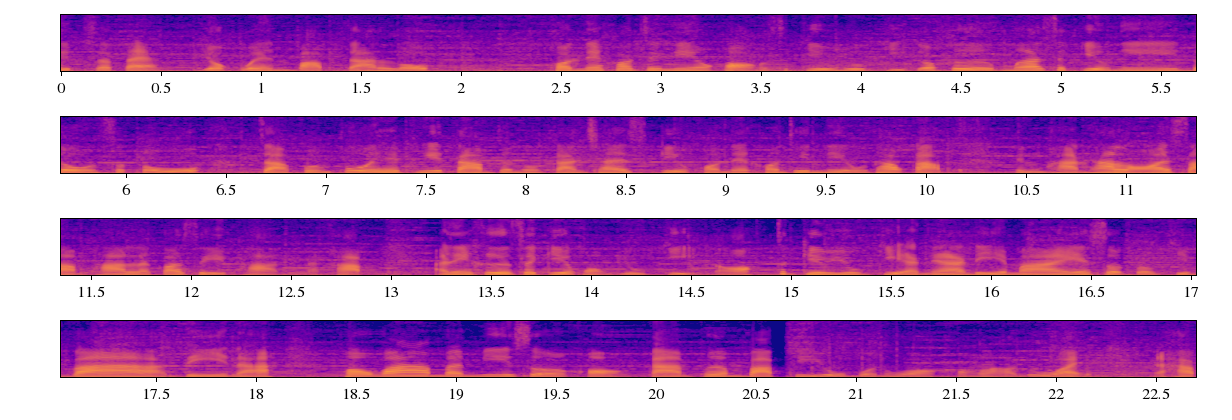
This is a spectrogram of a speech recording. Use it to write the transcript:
10 สแต็กยกเว้นบัฟด้านลบ คอนเนคคอนติเนียของสกิลยูกิก็คือเมื่อสกิลนี้โดนสตูจะฟื้นฟู HP ตามจำนวนการใช้สกิลคอนเนคคอนติเนียเท่ากับ 1,500 3,000 แล้วก็ 4,000 นะครับ อันนี้คือสกิลของยูกิเนาะสกิลยูกิอันนี้ดีไหมส่วนตัวคิดว่าดีนะ เพราะว่ามันมีส่วนของการเพิ่มบัฟที่อยู่บนหัวของเราด้วยนะครับ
